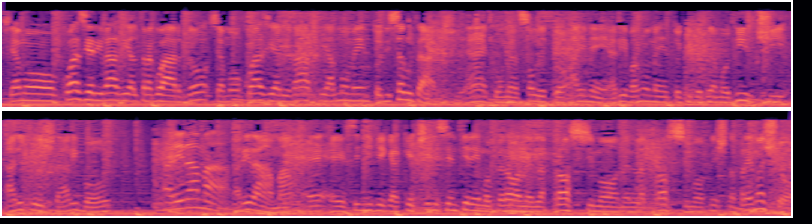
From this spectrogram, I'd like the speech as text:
Siamo quasi arrivati al traguardo, siamo quasi arrivati al momento di salutarci. eh, Come al solito, ahimè, arriva il momento che dobbiamo dirci Hari Krishna, Hari Bol, Harirama. Harirama, e, e significa che ci risentiremo però nel prossimo, nel prossimo Krishna Prema Show.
